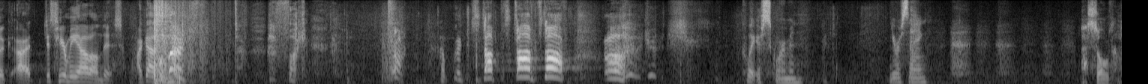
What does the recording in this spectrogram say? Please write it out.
Look, all right, just hear me out on this. I got. Fuck! Stop! Stop! Stop! Ugh. Quit your squirming. You were saying? I sold him.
